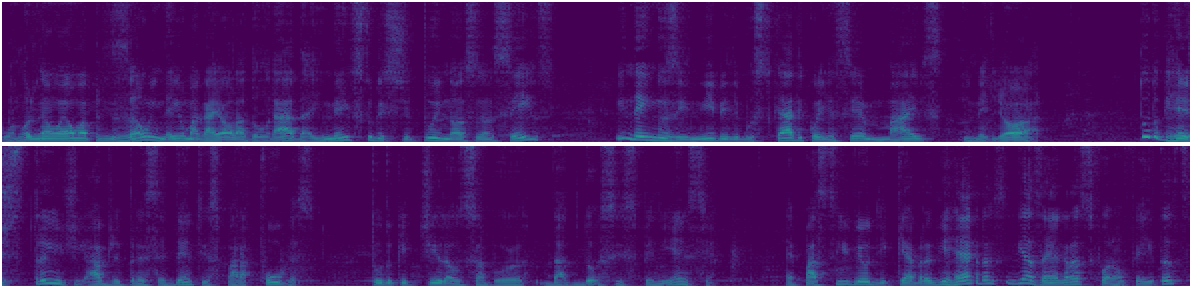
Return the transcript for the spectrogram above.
O amor não é uma prisão e nem uma gaiola dourada, e nem substitui nossos anseios, e nem nos inibe de buscar e conhecer mais e melhor. Tudo que restringe abre precedentes para fugas, tudo que tira o sabor da doce experiência é passível de quebra de regras e as regras foram feitas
